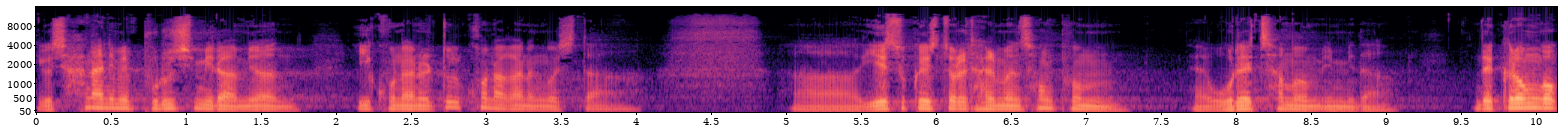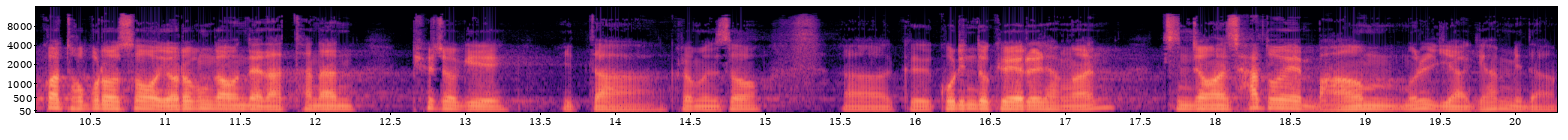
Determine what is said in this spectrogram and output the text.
이것이 하나님의 부르심이라면 이 고난을 뚫고 나가는 것이다. 어, 예수 그리스도를 닮은 성품, 예, 오래 참음입니다. 근데 그런 것과 더불어서 여러분 가운데 나타난 표적이 있다. 그러면서 어, 그 고린도 교회를 향한 진정한 사도의 마음을 이야기합니다.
